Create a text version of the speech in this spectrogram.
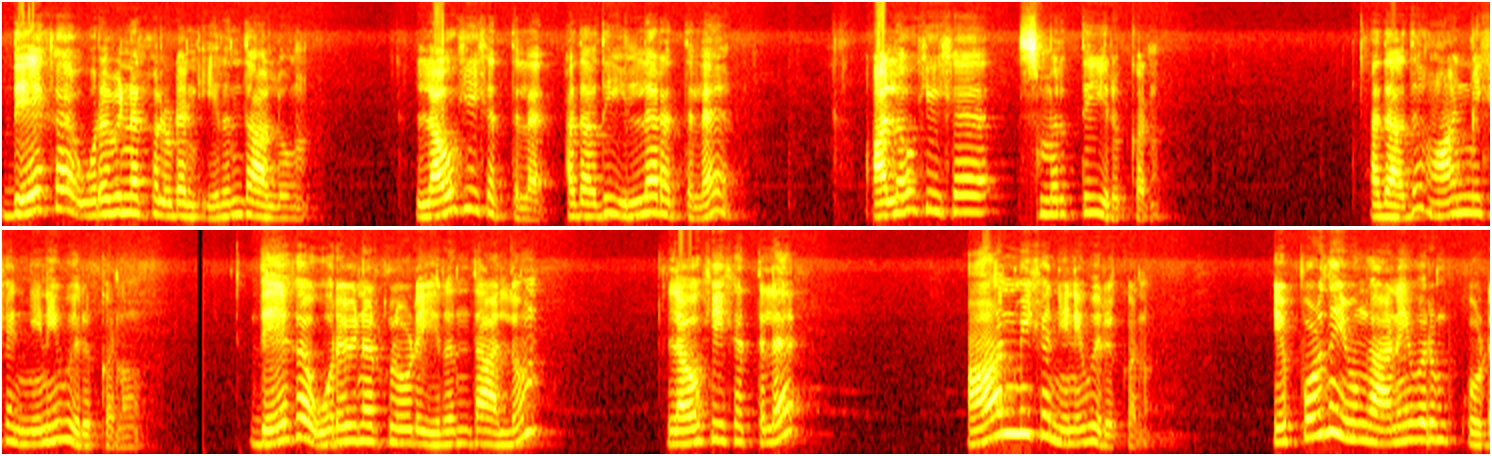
தேக உறவினர்களுடன் இருந்தாலும் லௌகீகத்தில் அதாவது இல்லறத்தில் அலௌகீக ஸ்மிருதி இருக்கணும். அதாவது ஆன்மீக நினைவு இருக்கணும். தேக உறவினர்களோடு இருந்தாலும் லௌகீகத்தில் ஆன்மீக நினைவு இருக்கணும். எப்பொழுதும் இவங்க அனைவரும் கூட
